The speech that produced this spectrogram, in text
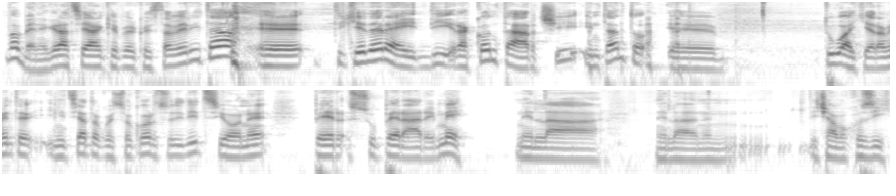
Va bene, grazie anche per questa verità. Eh, ti chiederei di raccontarci, intanto eh, tu hai chiaramente iniziato questo corso di edizione per superare me nella, nella nel, diciamo così,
